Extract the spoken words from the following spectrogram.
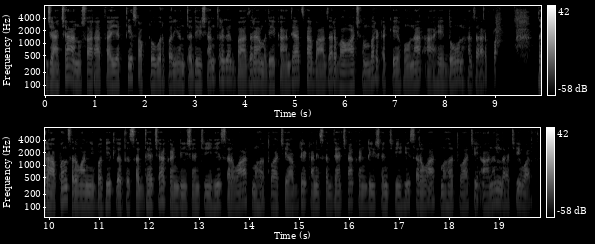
ज्याच्या अनुसार आता एकतीस ऑक्टोबरपर्यंत देशांतर्गत बाजारामध्ये कांद्याचा बाजारभाव हा शंभर टक्के होणार आहे दोन हजार पाच जर आपण सर्वांनी बघितलं तर सध्याच्या कंडिशनची ही सर्वात महत्त्वाची अपडेट आणि सध्याच्या कंडिशनची ही सर्वात महत्त्वाची आनंदाची वार्ता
